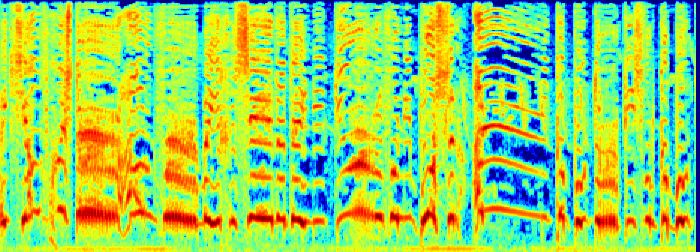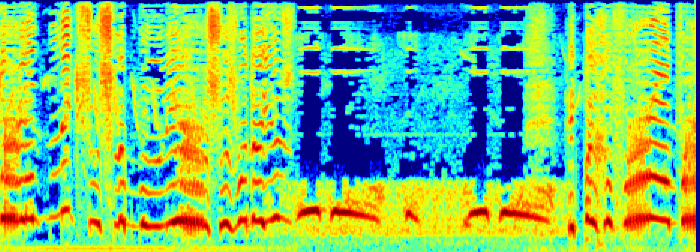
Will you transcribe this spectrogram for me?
Hy het self gisteraand vir my gesê dat hy die diere van die bos en al die kaboutertjies van Kabouterland net so slim wil leer soos wat hy is. Het my gevra om vir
